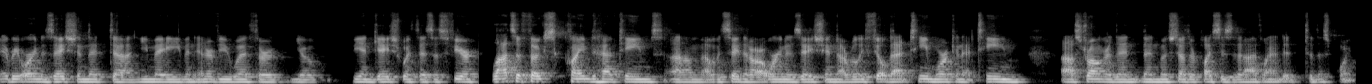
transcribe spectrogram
every organization that uh, you may even interview with or you know be engaged with as a sphere. Lots of folks claim to have teams. Um, I would say that our organization, I really feel that teamwork and that team uh, stronger than than most other places that I've landed to this point.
